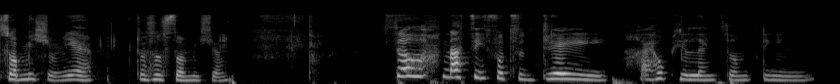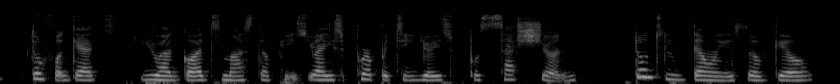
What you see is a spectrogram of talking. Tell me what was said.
submission yeah total submission. So that's it for today. I hope you learned something. Don't forget you are god's masterpiece. You are his property. You're his possession don't look down on yourself girl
